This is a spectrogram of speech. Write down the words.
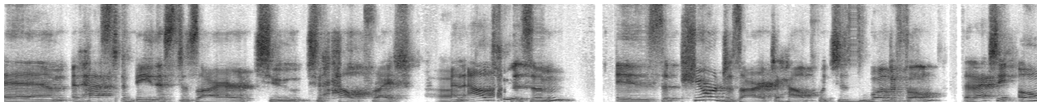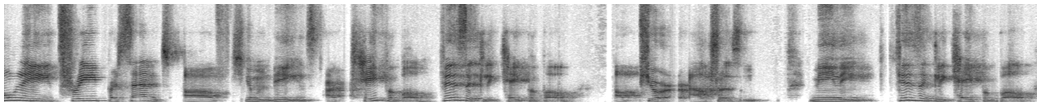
um, it has to be this desire to to help, right? Uh. And altruism is the pure desire to help, which is wonderful. That actually only 3% of human beings are capable, physically capable of pure altruism, meaning physically capable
